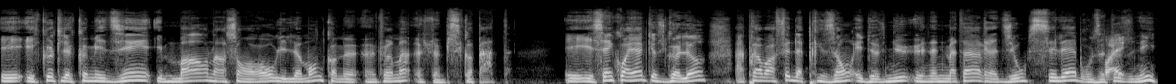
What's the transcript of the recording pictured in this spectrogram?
Et écoute, le comédien, il mord dans son rôle, il le montre comme un, un- vraiment, un- c'est un psychopathe. Et c'est incroyable que ce gars-là, après avoir fait de la prison, est devenu un animateur radio célèbre aux États-Unis.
